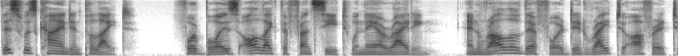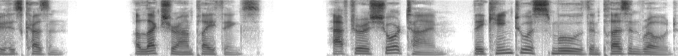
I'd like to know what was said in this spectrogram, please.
This was kind and polite, for boys all like the front seat when they are riding, and Rollo therefore did right to offer it to his cousin. A lecture on playthings. After a short time, they came to a smooth and pleasant road,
